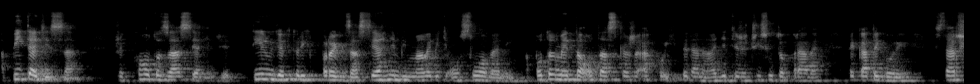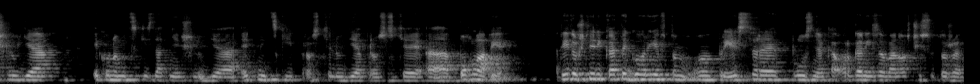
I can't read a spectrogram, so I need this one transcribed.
a pýtate sa, že koho to zasiahne, že tí ľudia, ktorých projekt zasiahne, by mali byť oslovení. A potom je to otázka, že ako ich teda nájdete, že či sú to práve tie kategórie starší ľudia, ekonomicky zdatnejší ľudia, etnickí proste ľudia, proste pohlavie. A tieto štyri kategórie v tom e, priestore plus nejaká organizovanosť, či sú to, že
